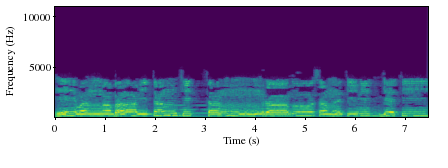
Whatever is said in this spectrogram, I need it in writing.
एवम् अभावितम् चित्तम् रागो समति विद्यते।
